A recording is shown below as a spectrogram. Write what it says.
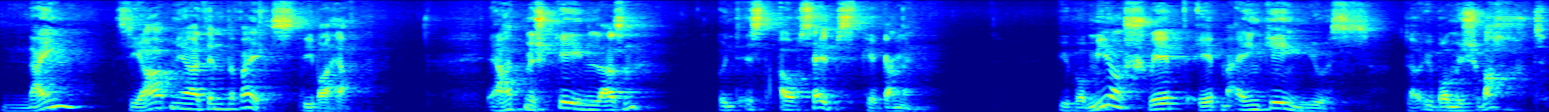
Nein, Sie haben ja den Beweis, lieber Herr. Er hat mich gehen lassen und ist auch selbst gegangen. Über mir schwebt eben ein Genius, der über mich wacht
